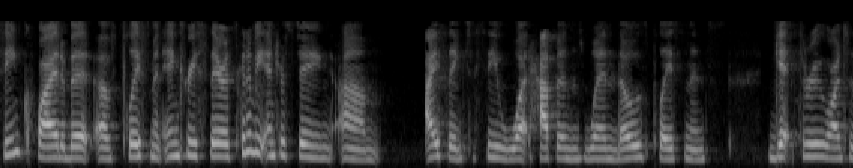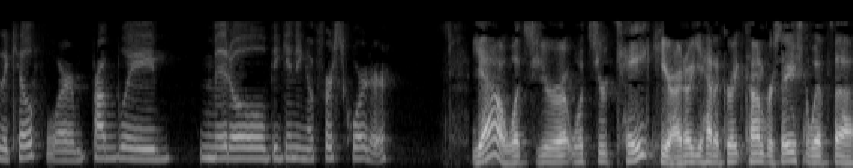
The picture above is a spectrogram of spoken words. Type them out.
seeing quite a bit of placement increase there. It's going to be interesting um I think to see what happens when those placements get through onto the kill floor, probably middle beginning of first quarter. Yeah. What's your What's your take here? I know you had a great conversation with uh,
